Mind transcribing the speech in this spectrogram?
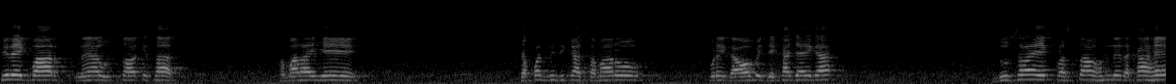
फिर एक बार नया उत्साह के साथ हमारा ये शपथ विधि का समारोह पूरे गाँव में देखा जाएगा। दूसरा एक प्रस्ताव हमने रखा है,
